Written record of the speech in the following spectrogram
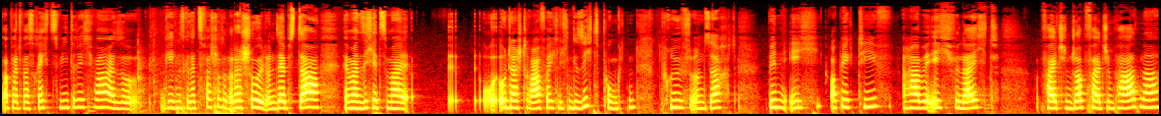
ob etwas rechtswidrig war, also gegen das Gesetz verstoßen oder Schuld. Und selbst da, wenn man sich jetzt mal äh, unter strafrechtlichen Gesichtspunkten prüft und sagt, bin ich objektiv, habe ich vielleicht falschen Job, falschen Partner,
